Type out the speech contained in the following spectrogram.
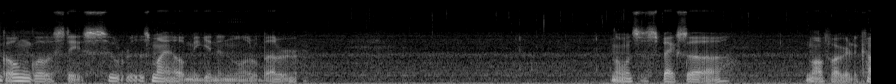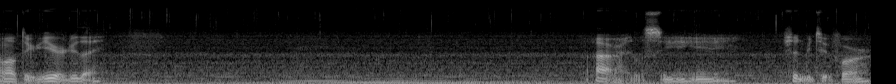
Goldenglow Estate Sewer. This might help me get in a little better. No one suspects a motherfucker to come up through here, do they? Alright, let's see. Shouldn't be too far.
